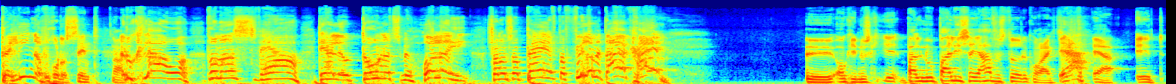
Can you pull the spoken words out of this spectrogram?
Berliner-producent. Nej. Er du klar over, hvor meget sværere det er at lave donuts med huller i, som man så bagefter fylder med dig og creme? Øh, okay, nu, skal, øh, bare, nu bare lige så jeg har forstået det korrekt. Ja. ja et,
